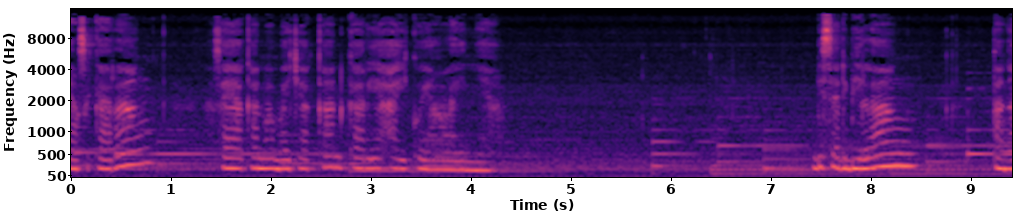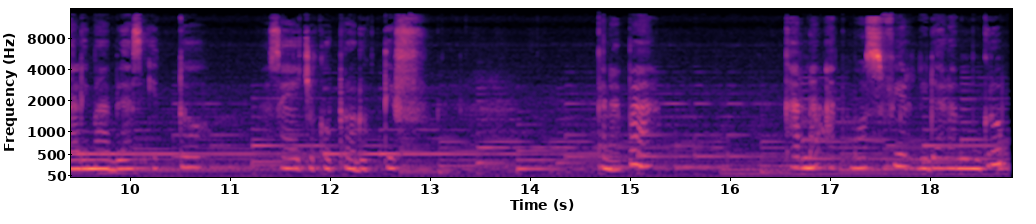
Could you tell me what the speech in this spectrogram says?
Yang sekarang saya akan membacakan karya haiku yang lainnya. Bisa dibilang tanggal 15 itu saya cukup produktif. Kenapa? Karena atmosfer di dalam grup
